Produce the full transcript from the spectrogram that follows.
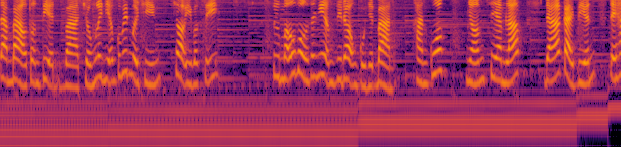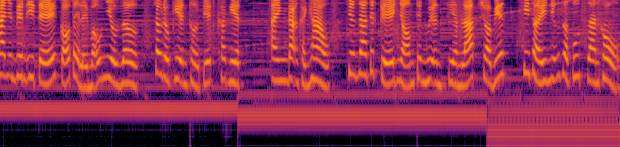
đảm bảo thuận tiện và chống lây nhiễm COVID-19 cho y bác sĩ. Từ mẫu buồng xét nghiệm di động của Nhật Bản, Hàn Quốc, nhóm TM Lab đã cải tiến để hai nhân viên y tế có thể lấy mẫu nhiều giờ trong điều kiện thời tiết khắc nghiệt. Anh Đặng Khánh Hào, chuyên gia thiết kế nhóm thiện nguyện TM Lab cho biết khi thấy những giờ phút gian khổ,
